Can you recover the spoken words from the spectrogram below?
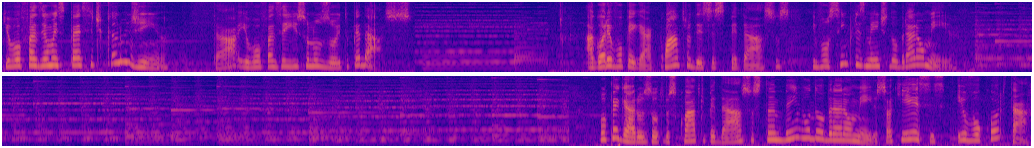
que eu vou fazer uma espécie de canudinho, tá? Eu vou fazer isso nos oito pedaços. Agora eu vou pegar quatro desses pedaços e vou simplesmente dobrar ao meio. Vou pegar os outros quatro pedaços, também vou dobrar ao meio, só que esses eu vou cortar.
